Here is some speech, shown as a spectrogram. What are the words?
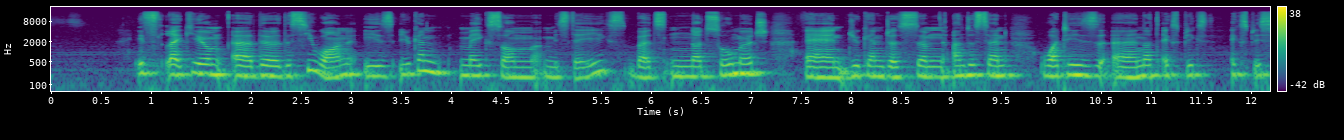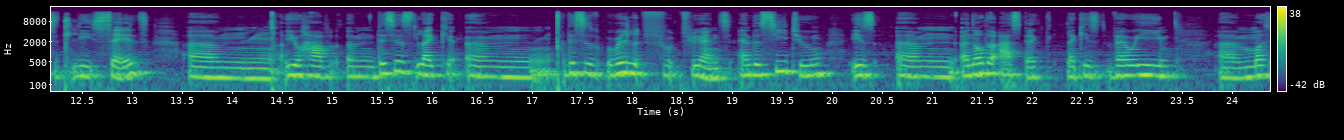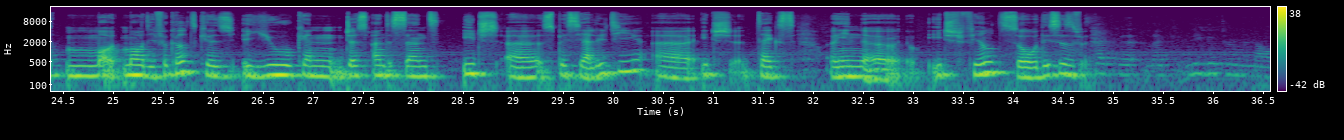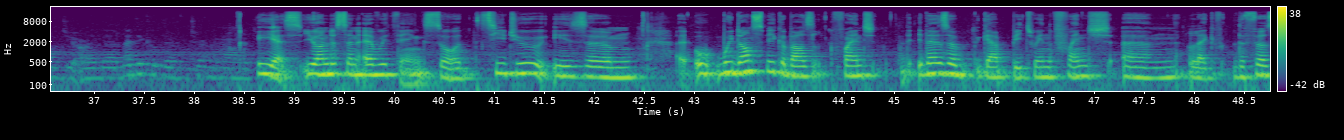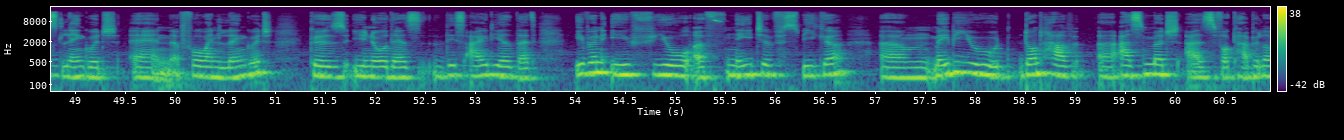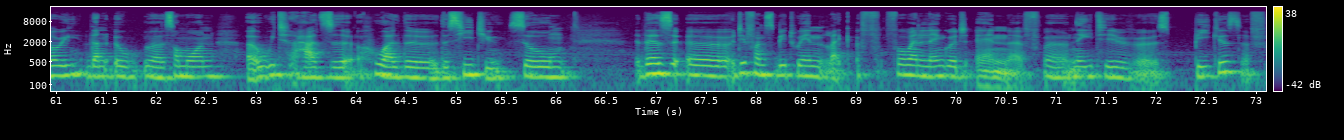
It's like um, uh, the the C one is you can make some mistakes, but not so much, and you can just um, understand what is uh, not explic- explicitly said. Um, you have um, this is like um, this is really fluent, and the C two is another aspect like is very. More, more, more difficult because you can just understand each uh, speciality, uh, each text in uh, each field. So this is like the like legal terminology or the medical terminology. yes, you understand everything. So C2 is um, we don't speak about French. There's a gap between French, um, like the first language, and foreign language, because you know there's this idea that even if you're a native speaker, um, maybe you don't have uh, as much as vocabulary than uh, uh, someone uh, which has uh, who has the the C2. So there's a difference between like foreign language and uh, uh, native uh, speakers of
